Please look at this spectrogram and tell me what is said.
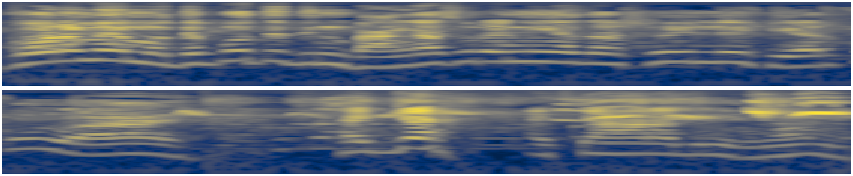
গরমের মধ্যে প্রতিদিন ভাঙ্গা চূড়া নিয়ে যা, শরীরে কি আর করব, আয়। হারা দিন ঘুমানো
